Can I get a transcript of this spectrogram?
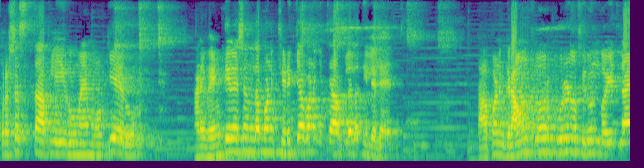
प्रशस्त आपली रूम आहे मोठी आहे रूम आणि व्हेंटिलेशनला पण खिडक्या पण इथे आपल्याला दिलेल्या आहेत. आपण ग्राउंड फ्लोअर पूर्ण फिरून बघितलाय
